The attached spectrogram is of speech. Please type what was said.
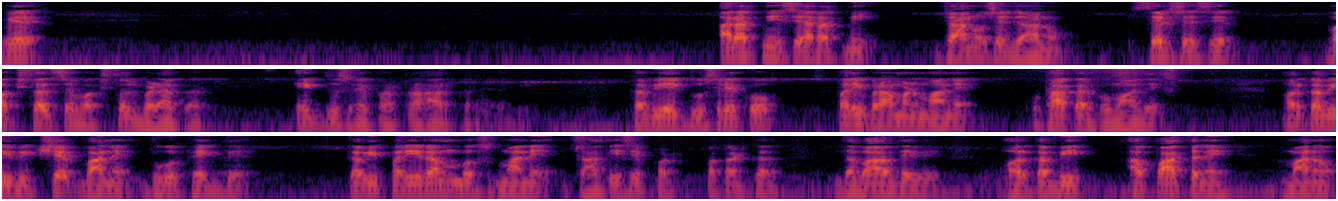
वे अरत्नी से अरत्नी, जानू से जानू, सिर से सिर वक्षस्थल से वक्षस्थल बढ़ाकर एक दूसरे पर प्रहार करने लगे। कभी एक दूसरे को परिभ्रामण माने उठाकर घुमा दे और कभी विक्षेप माने दूर फेंक दे, कभी परिरंभ माने छाती से पकड़ कर दबाव देवे, और कभी अपात ने मानो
